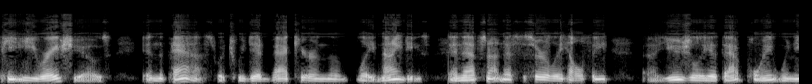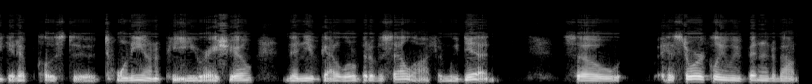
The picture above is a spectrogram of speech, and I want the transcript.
PE ratios in the past, which we did back here in the late 90s. And that's not necessarily healthy. Uh, usually at that point, when you get up close to 20 on a PE ratio, then you've got a little bit of a sell-off, and we did. So historically, we've been at about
